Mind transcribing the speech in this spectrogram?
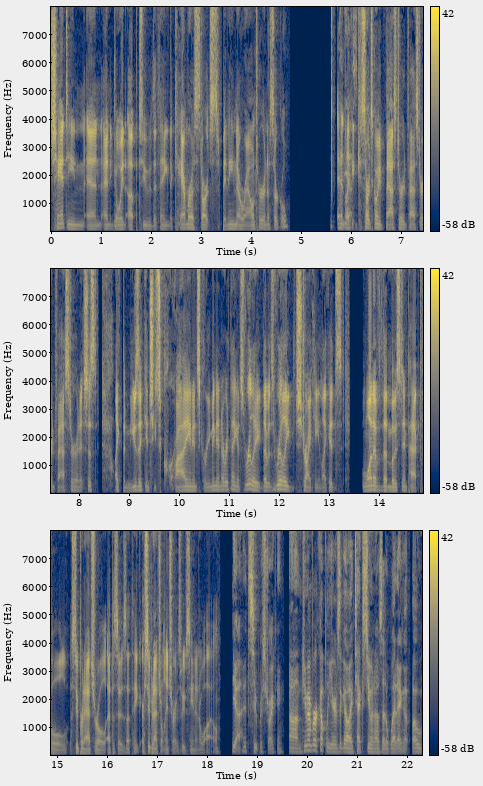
chanting and and going up to the thing, the camera starts spinning around her in a circle. And like Yes. it starts going faster and faster and faster, and it's just like the music, and she's crying and screaming and everything. It's really that was really striking. Like it's one of the most impactful supernatural episodes I think, or supernatural intros we've seen in a while. Yeah, it's super striking. Um, do you remember a couple years ago I texted you when I was at a wedding a, a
